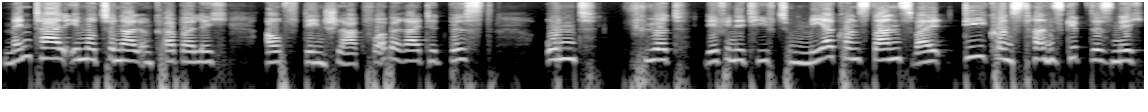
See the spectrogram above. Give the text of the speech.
mental, emotional und körperlich auf den Schlag vorbereitet bist und führt definitiv zu mehr Konstanz, weil die Konstanz gibt es nicht,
